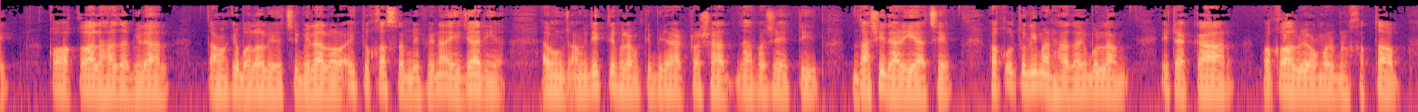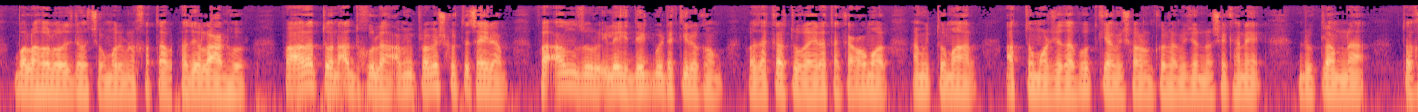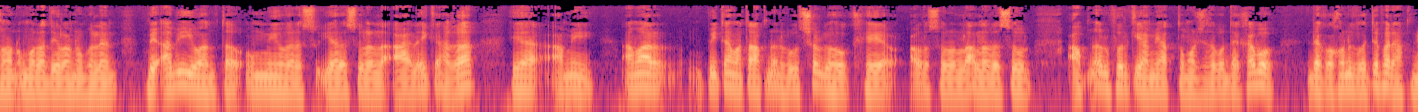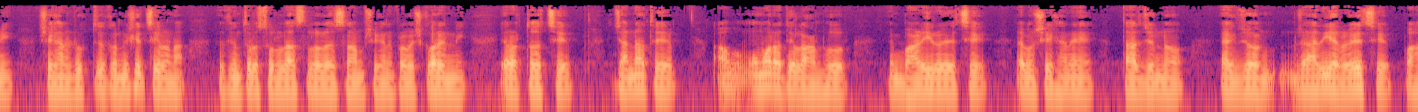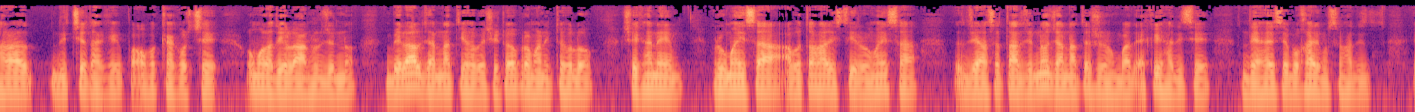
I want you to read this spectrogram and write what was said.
কাল হাজা বিলাল। তা আমাকে বলা হলো হচ্ছে বিলাল, ওরা এই তো কাসরাম বেফিনা ইজারিয়া এবং আমি দেখতে পেলাম একটি বিরাট প্রাসাদ, যার পাশে একটি দাসী দাঁড়িয়ে আছে। ফাকুল তুলিমান হাজ, আমি বললাম, এটা কার? ফকাল অমর বিন খতাব বলা হলো এটা হচ্ছে অমর বিন খতাব রাজিউল্লাহ আনহুর। ফা আরাত্তন আদখুলা, আমি প্রবেশ করতে চাইলাম। ফা আনজুর ইলেহি দেখব এটা কীরকম ফা জাকার তু গাইরা থাকা অমর আমি তোমার আত্মমর্যাদা বোধকে আমি স্মরণ করলাম, এই জন্য সেখানে ঢুকলাম না। তখন উমর আদিউল্লাহনু বলেন, বে আবি ওয়ান্তা উম্মি ইয়া রসুল্লাহ আলাইকে আগার? ইয়া, আমি, আমার পিতা মাতা আপনার উৎসর্গ হোক, হে রসুল্লাহ আল্লাহ রসুল, আপনার উপর কি আমি আত্মমর্যাদা দেখাবো? এটা কখনো হইতে পারে? আপনি সেখানে ঢুকতে নিষেধ ছিল না, কিন্তু রসুল্লাহ সাল্লাহ ইসলাম সেখানে প্রবেশ করেননি। এর অর্থ হচ্ছে, জান্নাতে ওমর আদিউল্লাহ আনহুর বাড়ি রয়েছে এবং সেখানে তার জন্য একজন জারিয়া রয়েছে, পাহারা দিচ্ছে তাকে, অপেক্ষা করছে ওমর আদিউল্লাহ আনহুর জন্য। বেলাল জান্নাতি হবে সেটাও প্রমাণিত হলো। সেখানে রুমাইসা, আবু তালার স্ত্রী রুমাইসা যে আছে তার জন্য জান্নাতের সুসংবাদ একই হাদিসে দেয়া হয়েছে। বুখারি, মুসলিম হাদিস,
